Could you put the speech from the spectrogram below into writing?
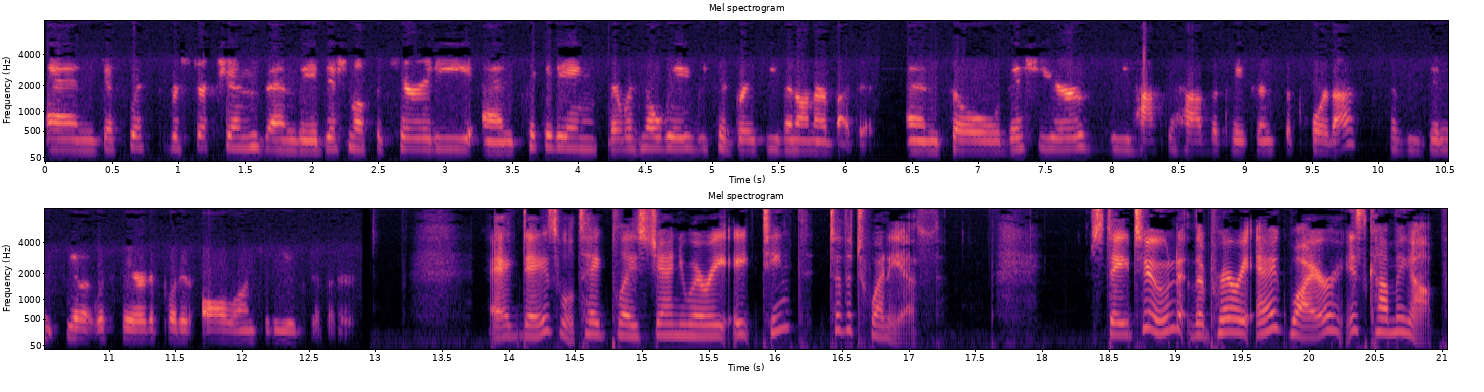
And just with restrictions and the additional security and ticketing, there was no way we could break even on our budget. And so this year we have to have the patrons support us because we didn't feel it was fair to put it all onto the exhibitors. Ag Days will take place January 18th to the 20th. Stay tuned, the Prairie Ag Wire is coming up.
